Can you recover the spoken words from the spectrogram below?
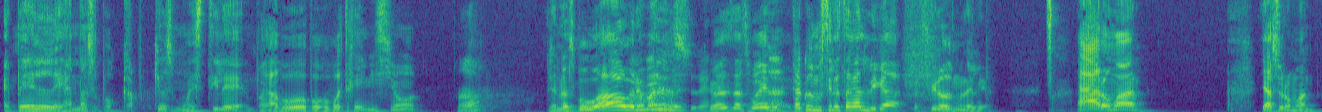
Επέλε, αν να σου πω κάποιος μου έστειλε παραβώ από votre émission. Και να σου πω, wow ρε Α, πέλε. παρέα σου, ρε. Και να σου πω, «Ε, Α. κάποιος μου στείλες στα γαλλικά. Ο φίλος μου τελείω. Α, Ρωμάν. Γεια σου Ρωμάν.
